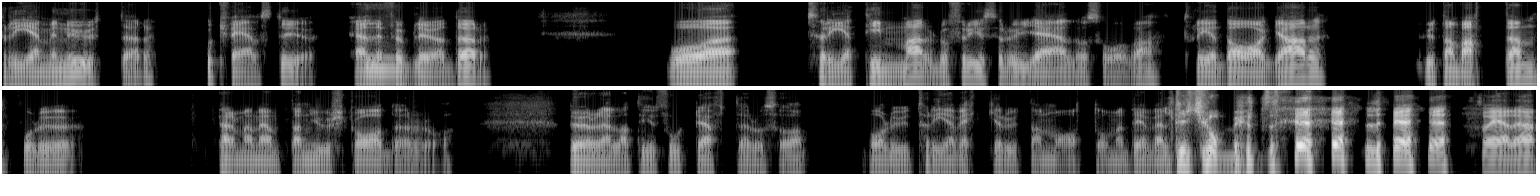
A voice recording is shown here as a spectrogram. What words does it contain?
tre minuter, då kvävs du ju, eller Mm. förblöder. Och tre timmar, då fryser du ihjäl och så. Va? Tre dagar utan vatten får du permanenta njurskador och dör relativt fort efter. Och så har du tre veckor utan mat då, men det är väldigt jobbigt. så är det.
